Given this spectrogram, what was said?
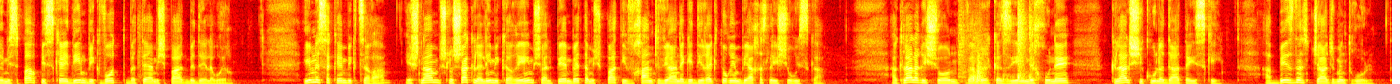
במספר פסקי דין בעקבות בתי המשפט בדלאוור. אם נסכם בקצרה, ישנם שלושה כללים עיקריים שעל פיהם בית המשפט יבחן תביעה נגד דירקטורים ביחס לאישור עסקה. הכלל הראשון והמרכזי מכונה כלל שיקול הדעת העסקי, ה-Business Judgment Rule.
